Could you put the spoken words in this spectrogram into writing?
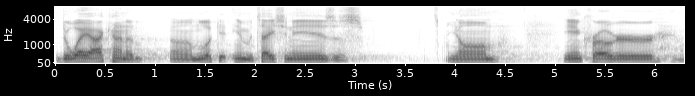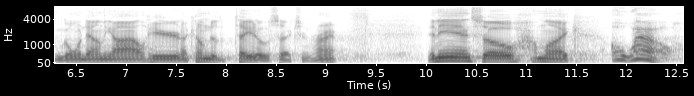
The way I kind of um, look at imitation is, is, you know, I'm in Kroger, and I'm going down the aisle here, and I come to the potato section, right? And then, so I'm like, oh, wow,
